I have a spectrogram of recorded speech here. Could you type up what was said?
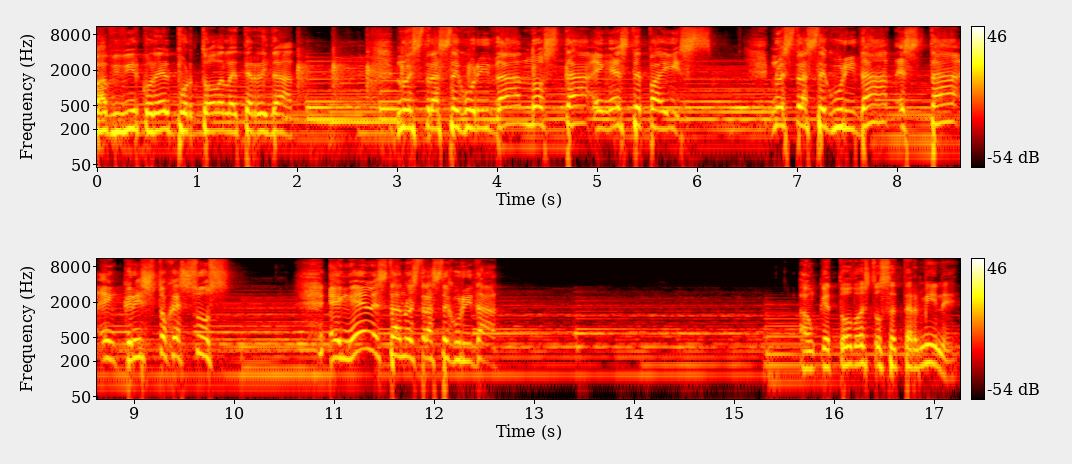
va a vivir con Él por toda la eternidad. Nuestra seguridad no está en este país. Nuestra seguridad está en Cristo Jesús. En Él está nuestra seguridad. aunque todo esto se termine,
